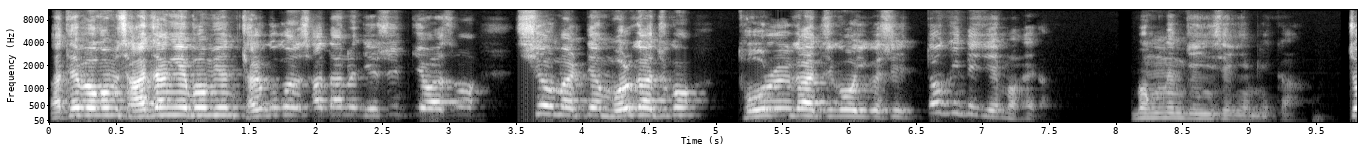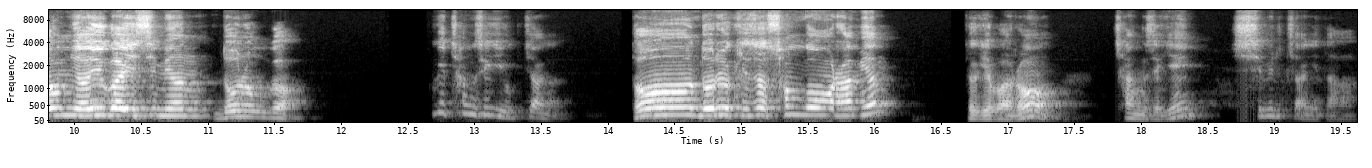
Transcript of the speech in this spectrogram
마태복음 4장에 보면 결국은 사단은 예수님께 와서 시험할 때 뭘 가지고 돌을 가지고 이것이 떡이 되게 뭐 해라. 먹는 게 인생입니까? 좀 여유가 있으면 노는 거. 그게 창세기 6장이에요. 더 노력해서 성공을 하면 그게 바로 창세기 11장이다.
